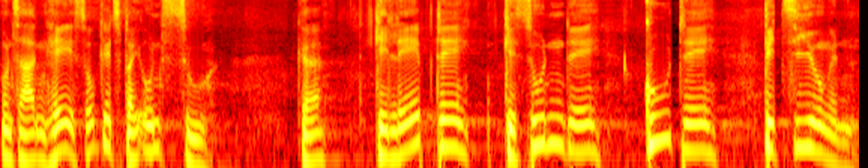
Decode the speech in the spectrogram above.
und sagen, hey, so geht es bei uns zu. Gell? Gelebte, gesunde, gute Beziehungen.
